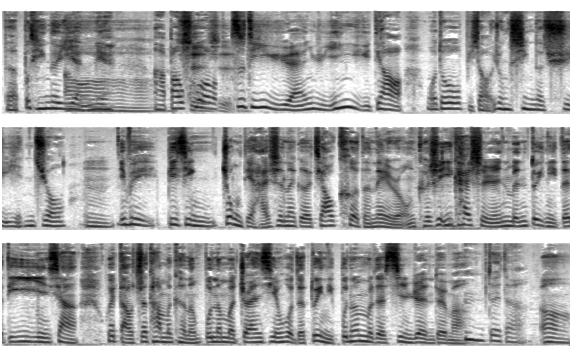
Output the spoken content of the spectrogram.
的不停的演练啊，包括肢体语言、语音语调，我都比较用心的去研究。嗯，因为毕竟重点还是那个教课的内容，可是一开始人们对你的第一印象会导致他们可能不那么专。心或者对你不那么的信任，对吗？嗯，对的。嗯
